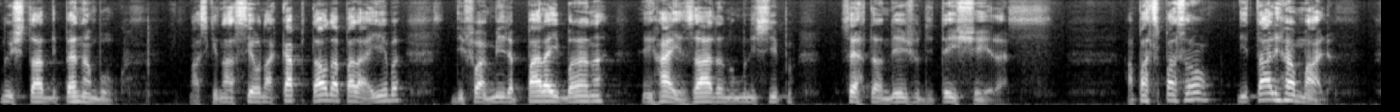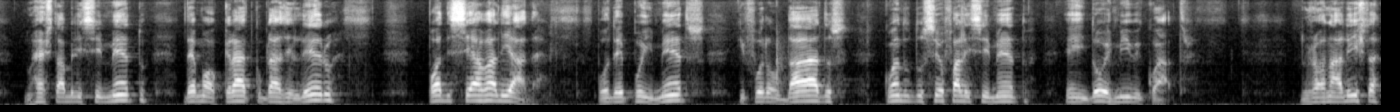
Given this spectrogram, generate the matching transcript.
no estado de Pernambuco, mas que nasceu na capital da Paraíba, de família paraibana, enraizada no município sertanejo de Teixeira. A participação de Tali Ramalho no restabelecimento democrático brasileiro pode ser avaliada por depoimentos que foram dados quando do seu falecimento em 2004. Do jornalista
